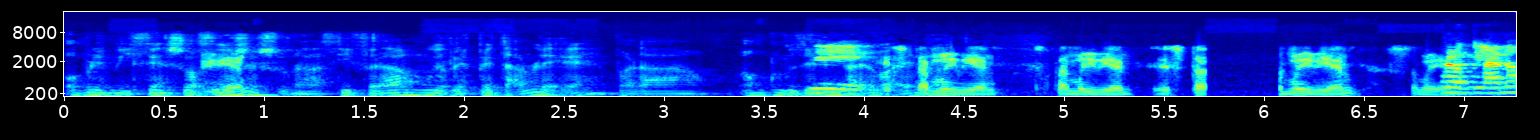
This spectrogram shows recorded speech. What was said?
Hombre, 1100 socios Bien. es una cifra muy respetable, ¿eh? Para un club de Sí. Liga ¿eh? Está muy bien, está muy bien, está muy bien. Está muy Pero bien. claro,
